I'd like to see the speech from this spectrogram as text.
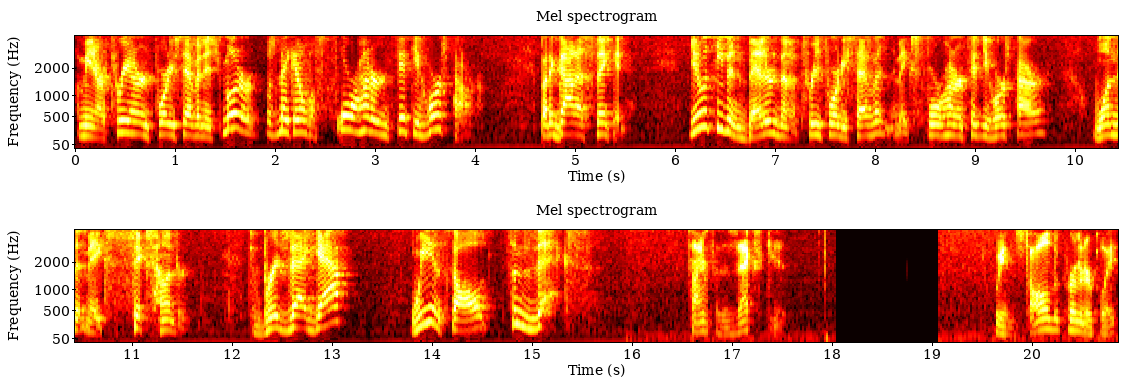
I mean, our 347 inch motor was making almost 450 horsepower. But it got us thinking, you know what's even better than a 347 that makes 450 horsepower? One that makes 600. To bridge that gap, we installed some Zex. Time for the Zex kit. We installed the perimeter plate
